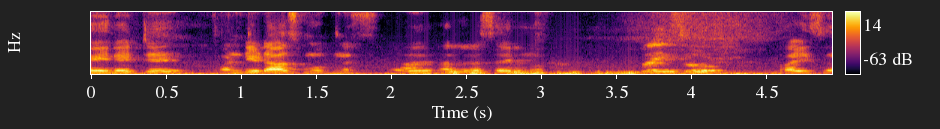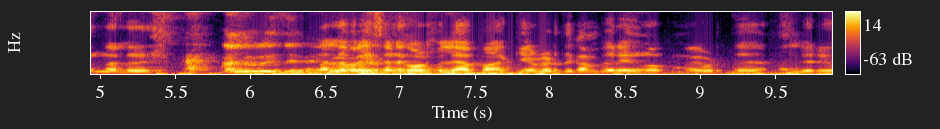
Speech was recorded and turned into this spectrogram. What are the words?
മെയിൻ ആയിട്ട് വണ്ടിയുടെ ആ സ്മൂത്ത്നെസ് അത് നല്ല രസമായിരുന്നു. പ്രൈസോ പ്രൈസും നല്ലത്. നല്ല പ്രൈസ് ആണ്. കുഴപ്പമില്ല. ബാക്കി എവിടെ അടുത്ത് കമ്പയർ ചെയ്ത് നോക്കുമ്പോൾ ഇവിടുത്തെ നല്ലൊരു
